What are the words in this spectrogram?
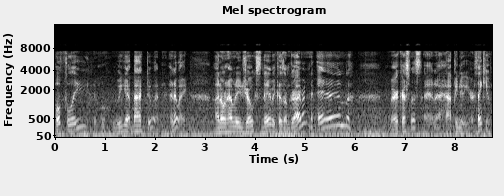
hopefully we get back to it. Anyway, I don't have any jokes today because I'm driving, and Merry Christmas and a Happy New Year. Thank you.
